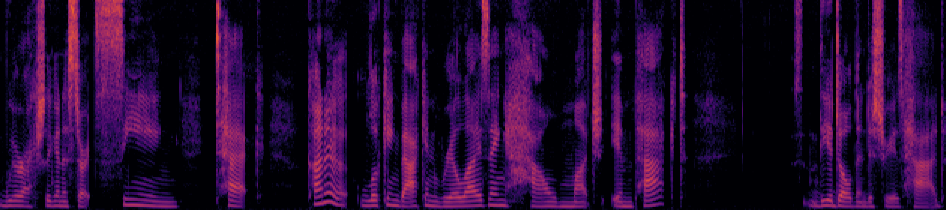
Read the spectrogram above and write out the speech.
we're actually going to start seeing tech kind of looking back and realizing how much impact the adult industry has had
